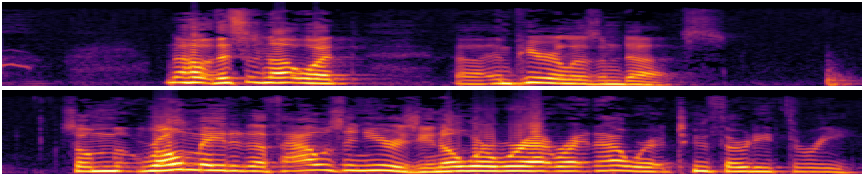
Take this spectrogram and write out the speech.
no, this is not what uh, imperialism does. So Rome made it a thousand years. You know where we're at right now? We're at 233.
